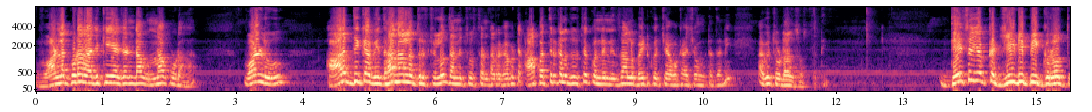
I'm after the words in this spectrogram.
వాళ్ళకు కూడా రాజకీయ ఎజెండా ఉన్నా కూడా వాళ్ళు ఆర్థిక విధానాల దృష్టిలో దాన్ని చూస్తుంటారు కాబట్టి ఆ పత్రికలు చూస్తే కొన్ని నిజాలు బయటకు వచ్చే అవకాశం ఉంటుందని అవి చూడాల్సి వస్తుంది. దేశ యొక్క జీడిపి గ్రోత్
